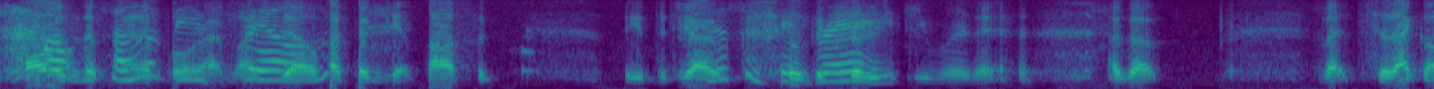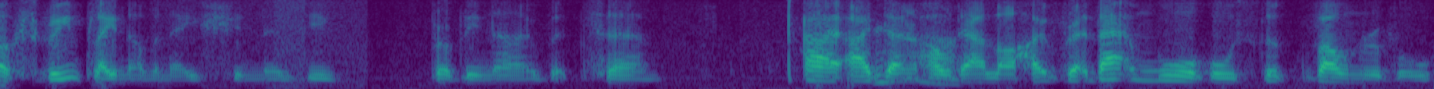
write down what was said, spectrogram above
I wasn't a some fan of of these myself. films- I couldn't get past the the, the jokes, This has been the crude humor in it. I got, but so that got a screenplay nomination, as you probably know. But um, I, I don't hold out a lot of hope for it. That and Warhorse look vulnerable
